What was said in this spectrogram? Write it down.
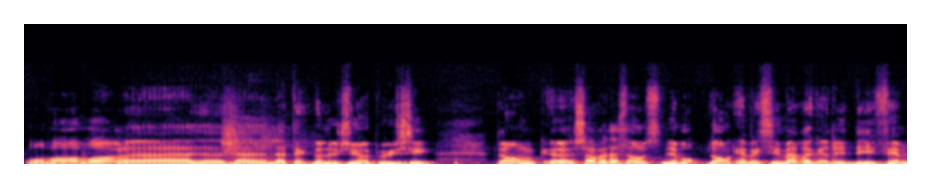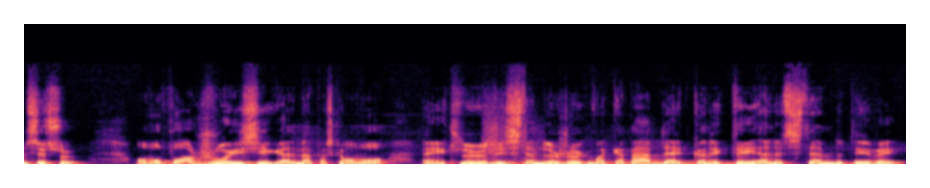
on va avoir euh, la technologie un peu ici. Donc, euh, ça va être un salon de cinéma. Donc, effectivement, regarder des films, c'est sûr. On va pouvoir jouer ici également, parce qu'on va inclure des systèmes de jeu qui vont être capables d'être connectés à notre système de TV.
